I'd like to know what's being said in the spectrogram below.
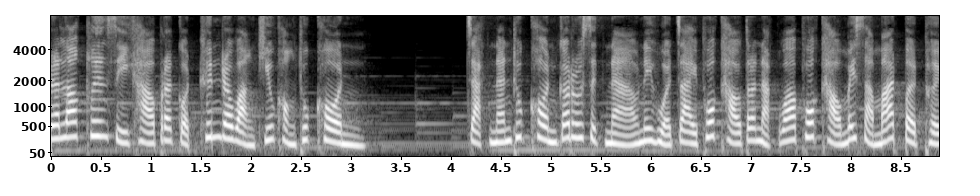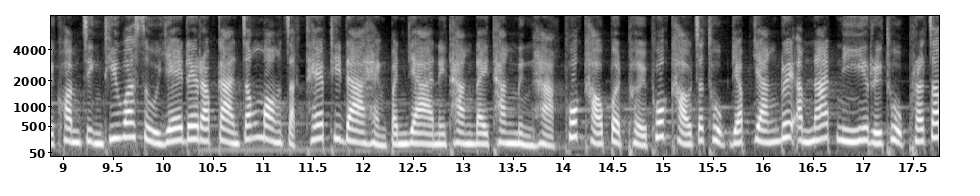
ระลอกคลื่นสีขาวปรากฏขึ้นระหว่างคิ้วของทุกคน จากนั้นทุกคนก็รู้สึกหนาวในหัวใจพวกเขาตระหนักว่าพวกเขาไม่สามารถเปิดเผยความจริงที่ว่าซูเย่ได้รับการจ้องมองจากเทพธิดาแห่งปัญญาในทางใดทางหนึ่งหาก พวกเขาเปิดเผยพวกเขาจะถูกยับยั้งด้วยอำนาจนี้หรือถูกพระเจ้า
